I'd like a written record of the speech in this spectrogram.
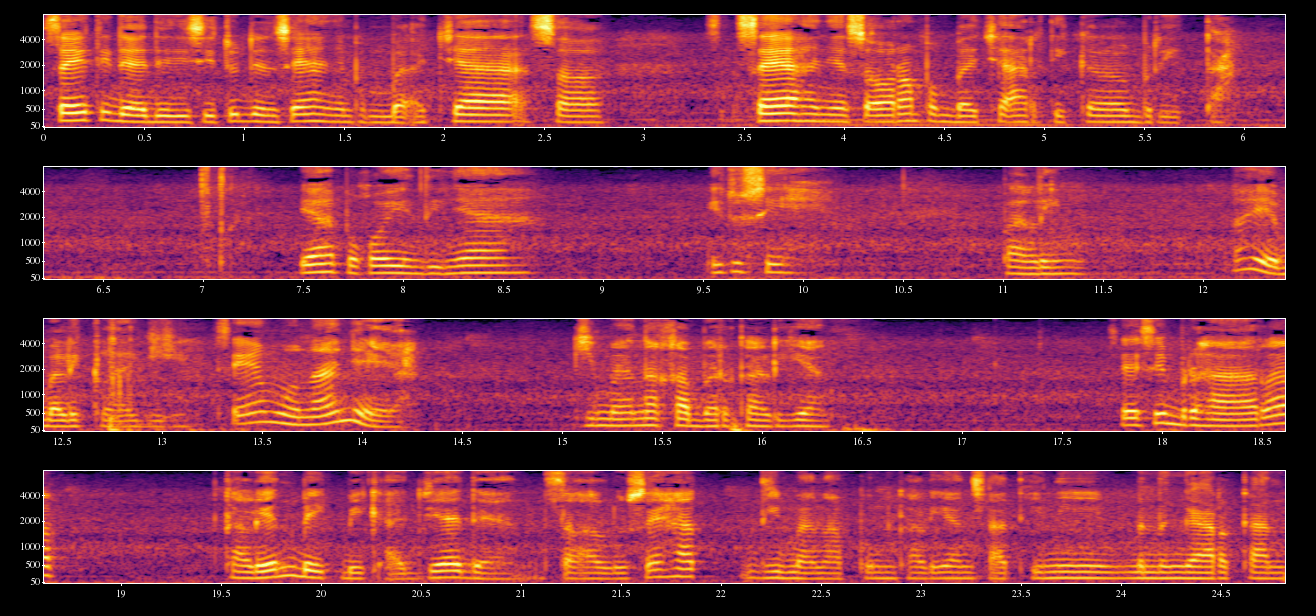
saya tidak ada di situ dan saya hanya pembaca se saya hanya seorang pembaca artikel berita. Ya pokoknya intinya itu sih paling ah ya balik lagi. Saya mau nanya ya gimana kabar kalian? Saya sih berharap kalian baik-baik aja dan selalu sehat di mana pun kalian saat ini mendengarkan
